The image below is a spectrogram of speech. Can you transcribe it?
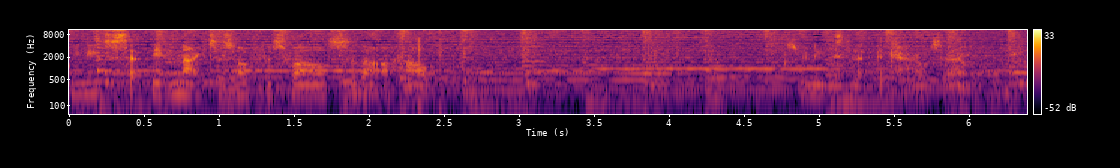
we need to set the igniters off as well, so that'll help. Because we need to let the cows out.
